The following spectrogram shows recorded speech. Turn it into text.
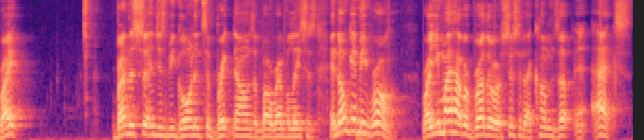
right? Brothers shouldn't just be going into breakdowns about revelations. And don't get me wrong, right? You might have a brother or sister that comes up and asks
